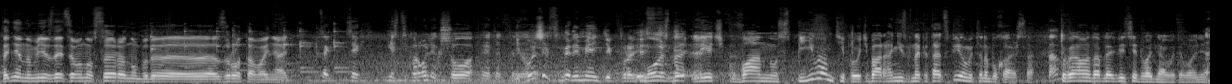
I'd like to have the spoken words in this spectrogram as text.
Та ні, ну мені здається, воно все одно буде з рота вонять. Так, так, есть типа ролик, что этот... Не э, хочеш експериментик провести? Можно лечь в ванну с пивом, типа у тебя организм напитается пивом, и ты набухаешься. Да? Только нам надо, блядь, висеть два дня в этой ванне.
